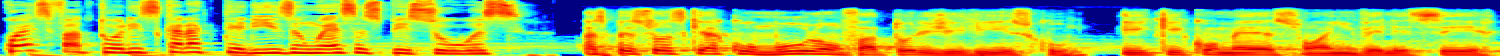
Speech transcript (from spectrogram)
Quais fatores caracterizam essas pessoas? As pessoas que acumulam fatores de risco e que começam a envelhecer,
